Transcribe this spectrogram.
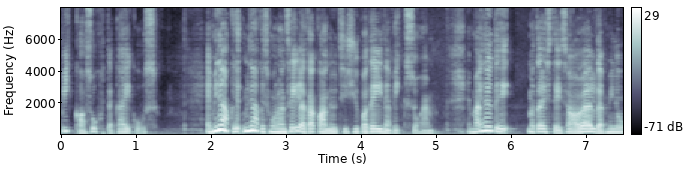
pika suhte käigus et mina, mina, kes mul on selja taga nüüd siis juba teine pikk suhe, et ma nüüd ei, ma tõesti ei saa öelda, et minu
